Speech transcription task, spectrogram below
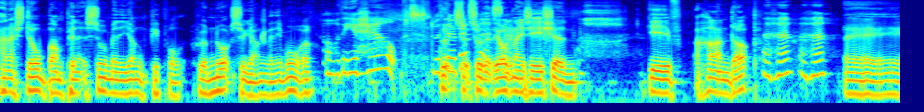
and I still bump into so many young people who are not so young anymore. oh, that you helped with so, their so- business. so that the organisation gave a hand up Uh huh. Uh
